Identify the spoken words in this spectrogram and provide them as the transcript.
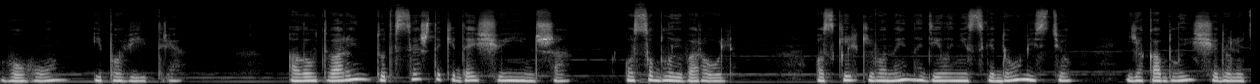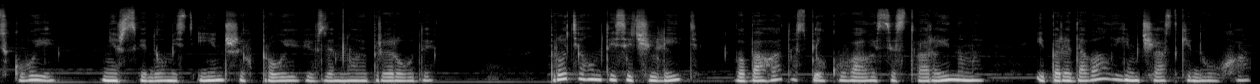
вогонь і повітря. Але у тварин тут все ж таки дещо інша, особлива роль, оскільки вони наділені свідомістю, яка ближче до людської ніж свідомість інших проявів земної природи. Протягом тисячоліть ви багато спілкувалися з тваринами і передавали їм частки духа.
